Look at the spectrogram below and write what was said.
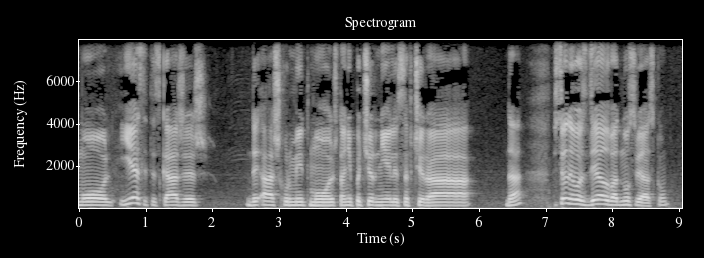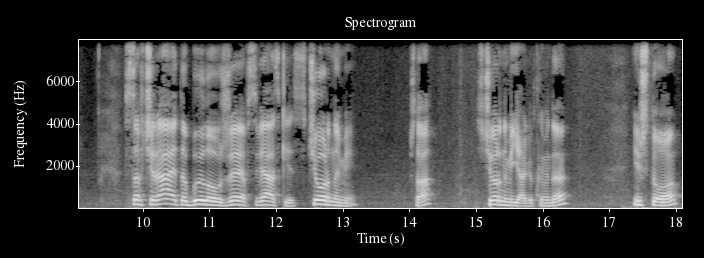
моль. Если ты скажешь де ашхур моль, что они почернели со вчера, да? То есть он его сделал в одну связку. Со вчера это было уже в связке с черными. Что? С черными ягодками, да? И что?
